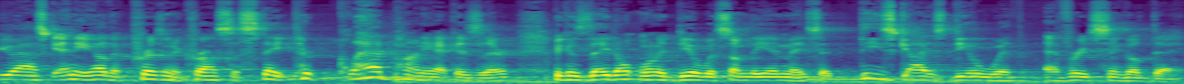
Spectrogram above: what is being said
You ask any other prison across the state, they're glad Pontiac is there because they don't want to deal with some of the inmates that these guys deal with every single day.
